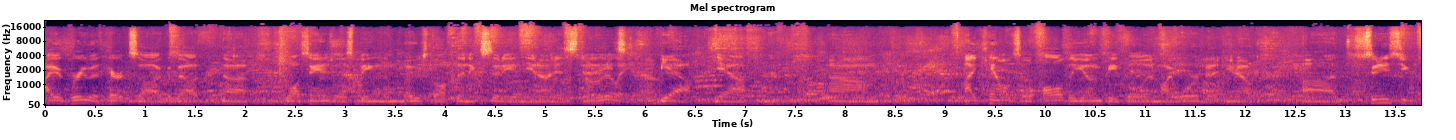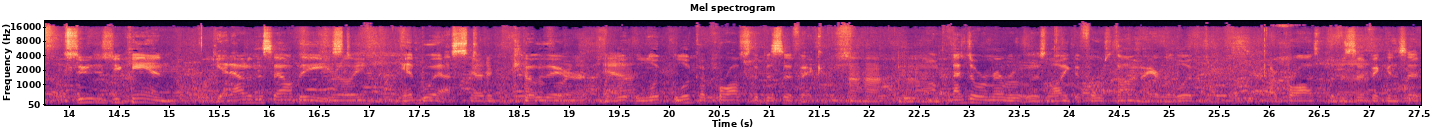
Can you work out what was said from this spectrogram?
I agree with Herzog about uh, Los Angeles being the most authentic city in the United States. really, huh? Yeah, yeah. Um, I counsel all the young people in my orbit. You know, uh, as soon as you, as soon as you can, get out of the southeast. Really? Head west. Go to Go there. Yeah. Look, look, look across the Pacific. Um, I still remember what it was like the first time I ever looked across the Pacific and said,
